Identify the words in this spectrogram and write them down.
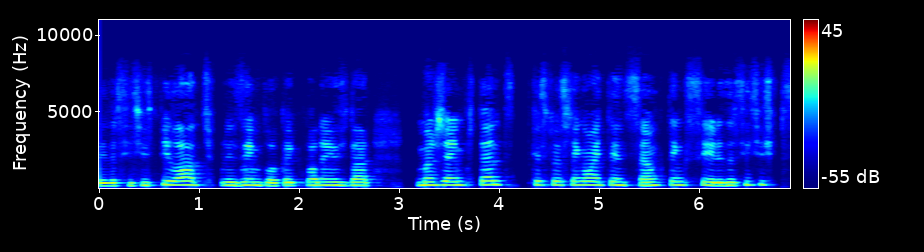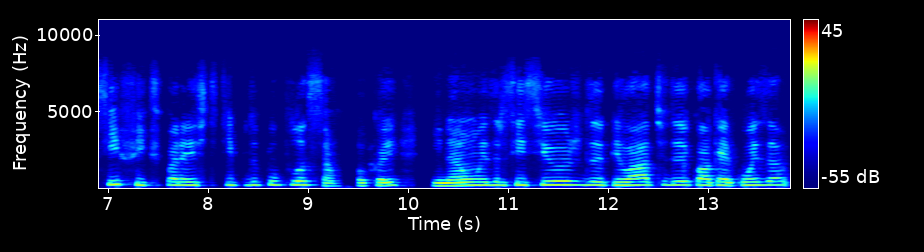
exercícios de pilates, por exemplo, ok, que podem ajudar, mas é importante que as pessoas tenham a atenção que tem que ser exercícios específicos para este tipo de população, ok? E não exercícios de pilates de qualquer coisa,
